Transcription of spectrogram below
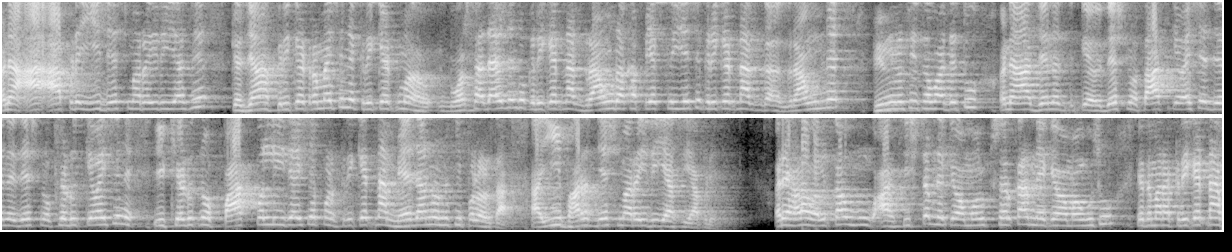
અને આ આપણે એ દેશમાં રહી રહ્યા છે કે જ્યાં ક્રિકેટ રમાય છે ને ક્રિકેટમાં વરસાદ આવે છે ને તો ક્રિકેટના ગ્રાઉન્ડ આખા પેક થઈ જાય છે. ક્રિકેટના ગ્રાઉન્ડને ભીનું નથી થવા દેતું. અને આ જેને દેશનો તાત કહેવાય છે, જેને દેશનો ખેડૂત કહેવાય છે ને એ ખેડૂતનો પાક પલળી જાય છે, પણ ક્રિકેટના મેદાનો નથી પલળતા. આ એ ભારત દેશમાં રહી રહ્યા છીએ આપણે. અરે હાળા વલકાવ, હું આ સિસ્ટમને કહેવા માંગુ છું, સરકારને કહેવા માંગુ છું કે તમારા ક્રિકેટના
